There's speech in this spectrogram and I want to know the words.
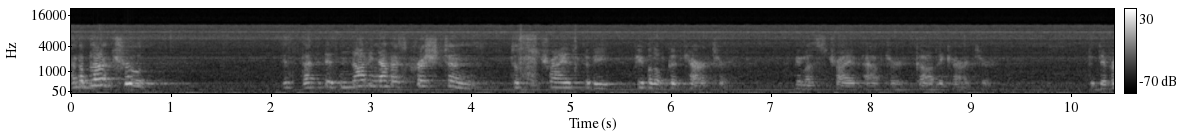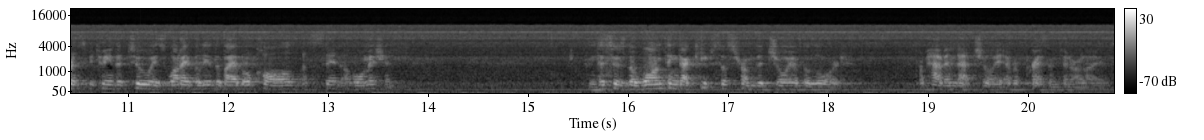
And the blunt truth that it is not enough as Christians to strive to be people of good character. We must strive after godly character. The difference between the two is what I believe the Bible calls a sin of omission. And this is the one thing that keeps us from the joy of the Lord, from having that joy ever present in our lives.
